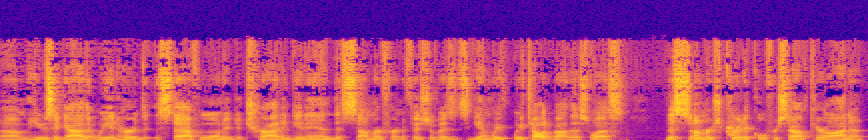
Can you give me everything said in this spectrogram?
um, he was a guy that we had heard that the staff wanted to try to get in this summer for an official visits. Again, we've we talked about this, Wes this summer is critical for South Carolina.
